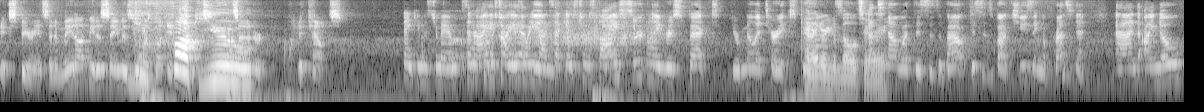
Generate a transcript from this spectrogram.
experience, and it may not be the same as You yours, but it fuck counts, you. Senator. It counts. Thank you, Mr. Mayor. Senator I- Klobuchar, you have have 45 been- seconds to respond. I certainly respect your military experience. Pandering to military. That's not what this is about. This is about choosing a president. And I know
